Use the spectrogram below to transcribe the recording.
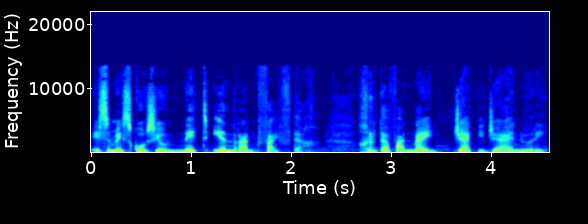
SMS kos jou net R1.50. Groete van my, Jackie January.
